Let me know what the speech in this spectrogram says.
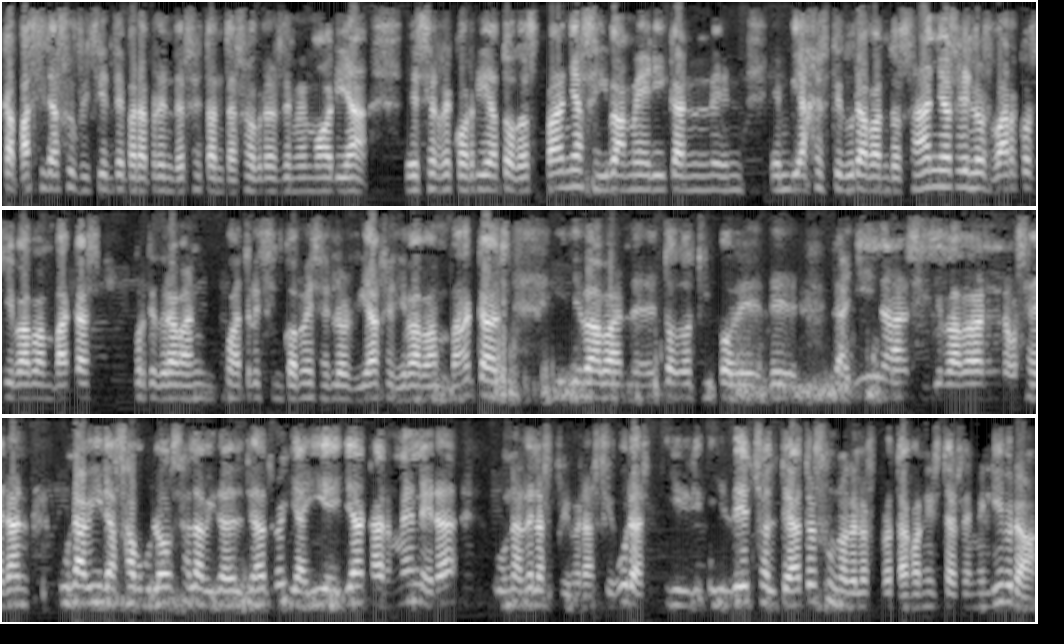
capacidad suficiente para aprenderse tantas obras de memoria. Eh, se recorría toda España, se iba a América en viajes que duraban dos años. En los barcos llevaban vacas porque duraban cuatro y cinco meses los viajes, llevaban vacas y llevaban eh, todo tipo de, de gallinas y llevaban, o sea, eran una vida fabulosa la vida del teatro y ahí ella, Carmen, era una de las primeras figuras. Y, de hecho el teatro es uno de los protagonistas de mi libro.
